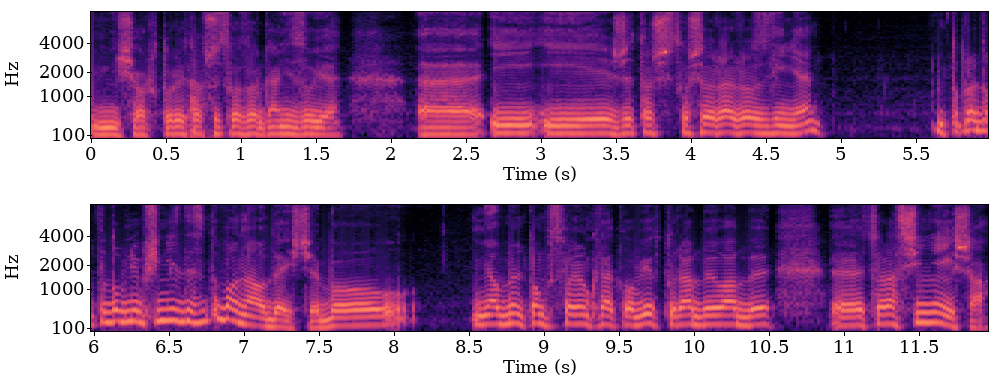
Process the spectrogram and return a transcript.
Misior, który to wszystko zorganizuje e, i, i że to wszystko się rozwinie, to prawdopodobnie bym się nie zdecydował na odejście, bo miałbym tą swoją Krakowię, która byłaby e, coraz silniejsza.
